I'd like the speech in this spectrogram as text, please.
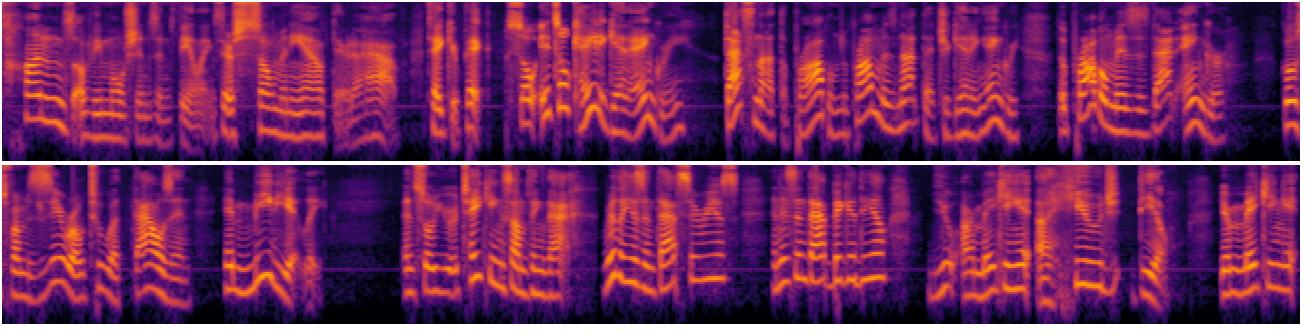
tons of emotions and feelings. There's so many out there to have. Take your pick. So it's okay to get angry. That's not the problem. The problem is not that you're getting angry. The problem is is that anger goes from 0 to a 1000 immediately. And so you're taking something that really isn't that serious and isn't that big a deal, you are making it a huge deal. You're making it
